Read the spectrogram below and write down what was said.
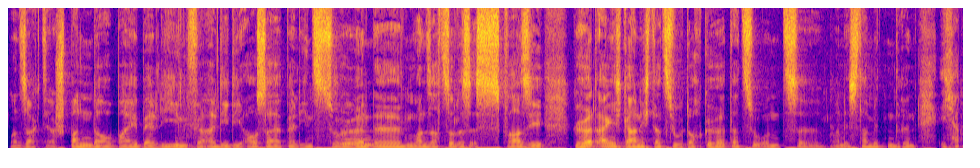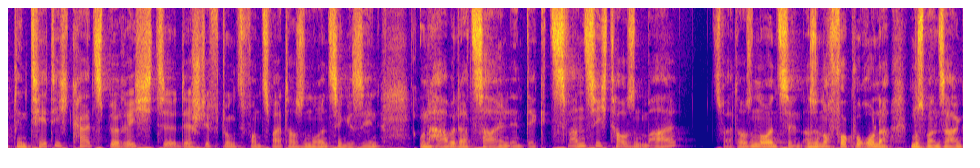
Man sagt ja Spandau bei Berlin, für all die, die außerhalb Berlins zuhören. Äh, man sagt so, das ist quasi, gehört eigentlich gar nicht dazu, doch gehört dazu und äh, man ist da mittendrin. Ich habe den Tätigkeitsbericht äh, der Stiftung von 2019 gesehen und habe da Zahlen entdeckt. 20.000 Mal 2019, also noch vor Corona, muss man sagen.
